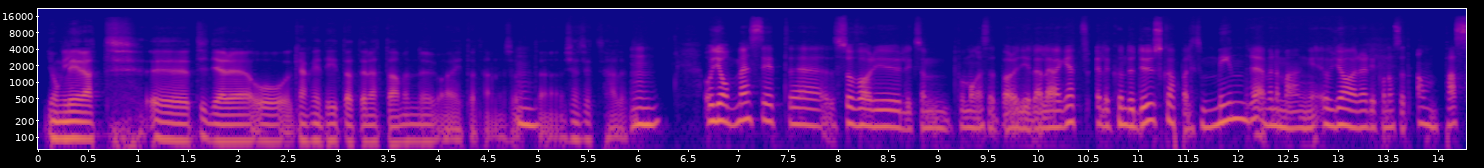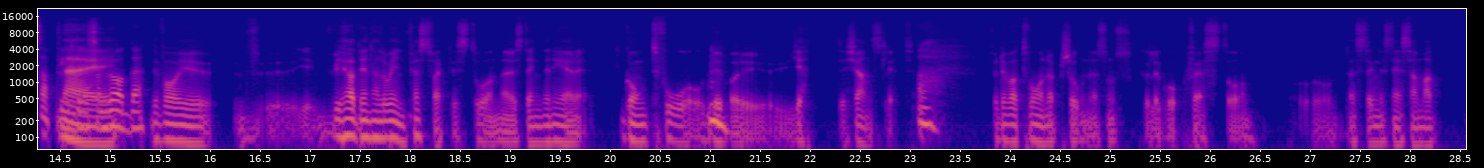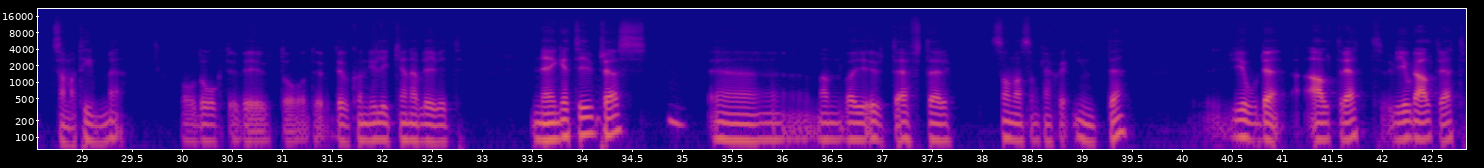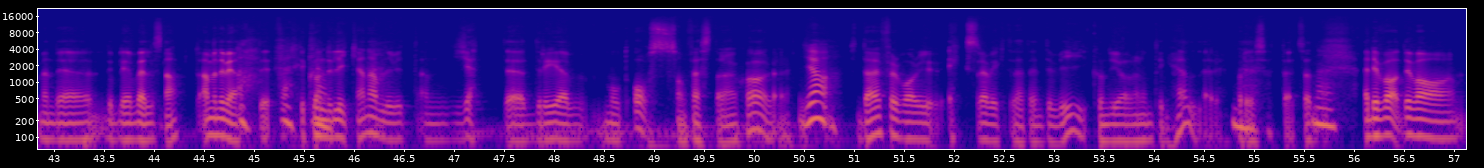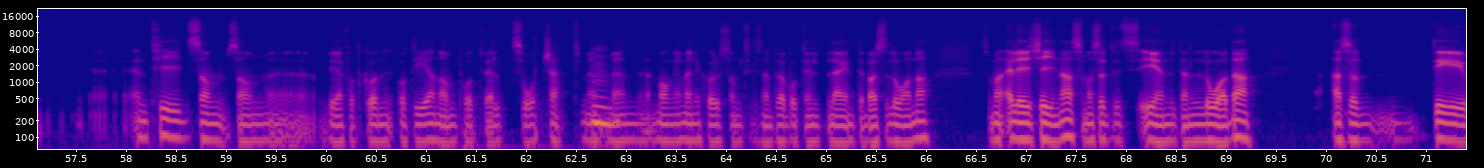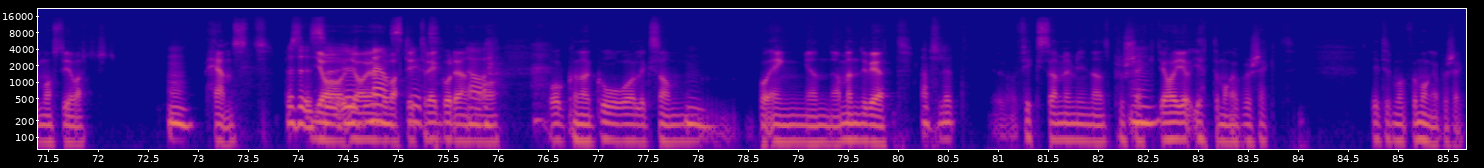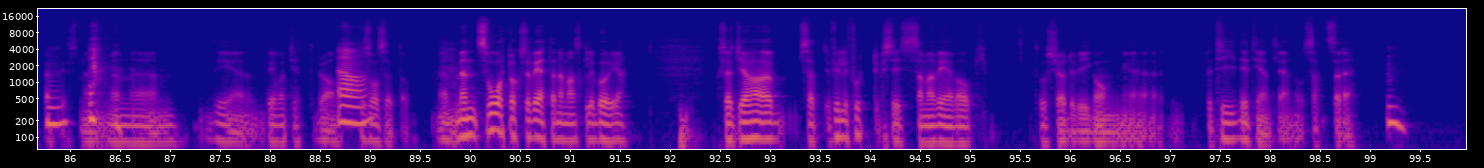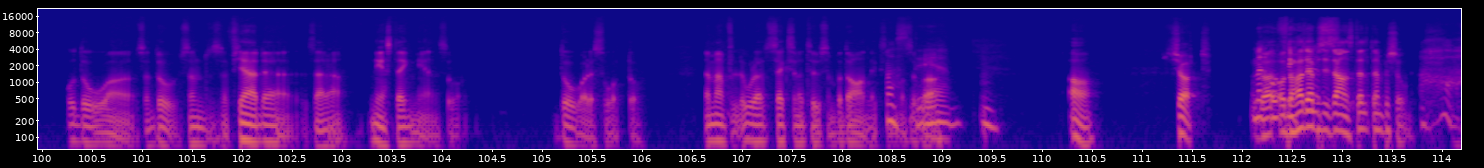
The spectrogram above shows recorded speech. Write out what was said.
jonglerat eh, tidigare och kanske inte hittat det rätta, men nu har jag hittat henne. Så Mm. att, eh, det känns jättehärligt. Mm. Och jobbmässigt eh, så var det ju liksom på många sätt bara att gilla läget. Eller kunde du skapa liksom mindre evenemang och göra det på något sätt anpassat till det som rådde? det var ju... Vi hade en halloweenfest faktiskt då när det stängde ner gång två och det Mm. var ju jättekänsligt. Ah, För det var 200 personer som skulle gå på fest och, och den stängdes ner samma, samma timme. Och då åkte vi ut och det, det kunde ju lika gärna blivit negativ press. Eh, man var ju ute efter sådana som kanske inte gjorde allt rätt. Vi gjorde allt rätt, men det, det blev väldigt snabbt. Ja, men du vet, Ah, det, det kunde lika gärna ha blivit en jättedrev mot oss som festarrangörer. ja, Så därför var det ju extra viktigt att inte vi kunde göra någonting heller på Nej. det sättet. Så att, eh, det, var, det var en tid som, som eh, vi har fått gå, gått igenom på ett väldigt svårt sätt. Men, Mm. men många människor som till exempel har bott i en liten lägenhet i Barcelona, har, eller i Kina, som har suttit i en liten låda. Alltså, det måste ju ha varit Mm. hemskt. Precis. Jag, jag har ändå varit i trädgården Ja, och, och kunnat gå liksom Mm. på ängen. Ja, men du vet, absolut. fixa med mina projekt. Mm. Jag har jättemånga projekt. Lite för många projekt Mm. faktiskt. Men, men ehm, det, det har varit jättebra Ja. på så sätt. Då. Men, men svårt också att veta när man skulle börja. Så att jag, så att jag fyllde 40 precis samma veva och då körde vi igång eh, för tidigt egentligen och satsade. Mm. Och då, så då så fjärde så här, nedstängningen, så då var det svårt. Då. När man förlorar 600 000 på dagen. Liksom, och Alltså, så det, bara, mm. Ja, kört. Men, och och då, och fick då hade jag du precis s- anställt en person. Aha.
